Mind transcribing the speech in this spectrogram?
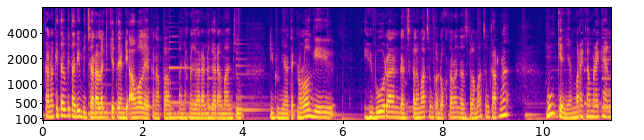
Karena kita tadi bicara lagi kita yang di awal ya, kenapa banyak negara-negara maju di dunia teknologi, hiburan dan segala macam, kedokteran dan segala macam karena mungkin ya mereka-mereka yang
